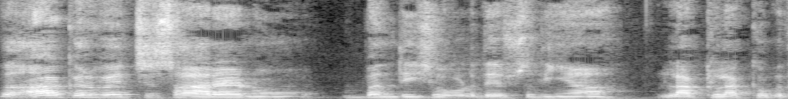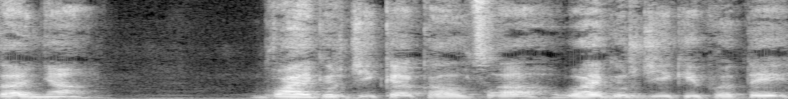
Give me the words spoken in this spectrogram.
ਤਾਂ ਆਖਰ ਵਿੱਚ ਸਾਰਿਆਂ ਨੂੰ ਬੰਦੀ ਛੋੜ ਦਿਵਸ ਦੀਆਂ ਲੱਖ ਲੱਖ ਵਧਾਈਆਂ। ਵਾਹਿਗੁਰੂ ਜੀ ਕਾ ਖਾਲਸਾ, ਵਾਹਿਗੁਰੂ ਜੀ ਕੀ ਫਤਿਹ।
